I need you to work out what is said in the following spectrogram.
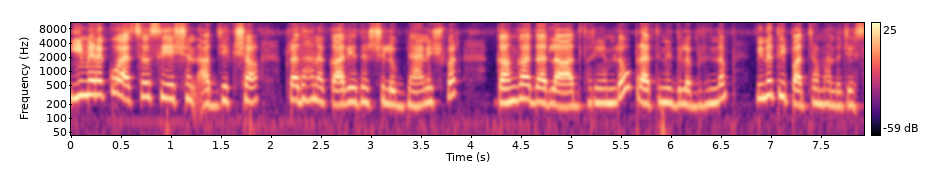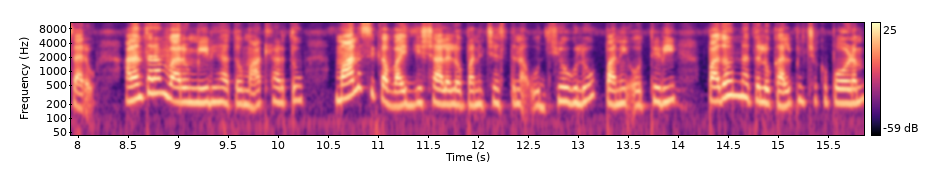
ఈ మేరకు అసోసియేషన్ అధ్యక్ష ప్రధాన కార్యదర్శులు జ్ఞానేశ్వర్ గంగాధర్ల ఆధ్వర్యంలో ప్రతినిధుల బృందం వినతి పత్రం అందజేశారు. అనంతరం వారు మీడియాతో మాట్లాడుతూ మానసిక వైద్యశాలలో పనిచేస్తున్న ఉద్యోగులు పని ఒత్తిడి పదోన్నతులు కల్పించకపోవడం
